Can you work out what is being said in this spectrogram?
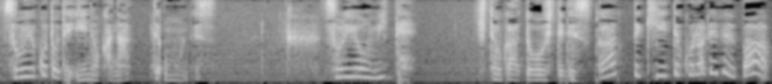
そういうことでいいのかなって思うんです。それを見て人がどうしてですかって聞いてこられれば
